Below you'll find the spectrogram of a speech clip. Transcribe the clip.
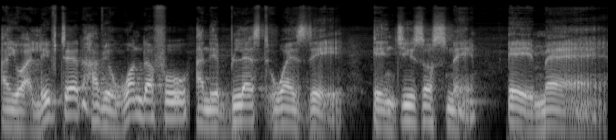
and you are lifted. Have a wonderful and a blessed Wednesday. In Jesus' name, amen.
